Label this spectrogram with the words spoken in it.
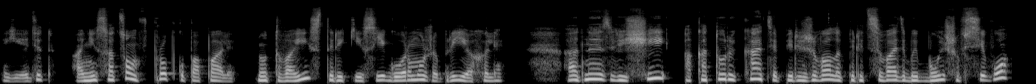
Едет. Они с отцом в пробку попали. Но твои старики с Егором уже приехали. Одна из вещей, о которой Катя переживала перед свадьбой больше всего,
